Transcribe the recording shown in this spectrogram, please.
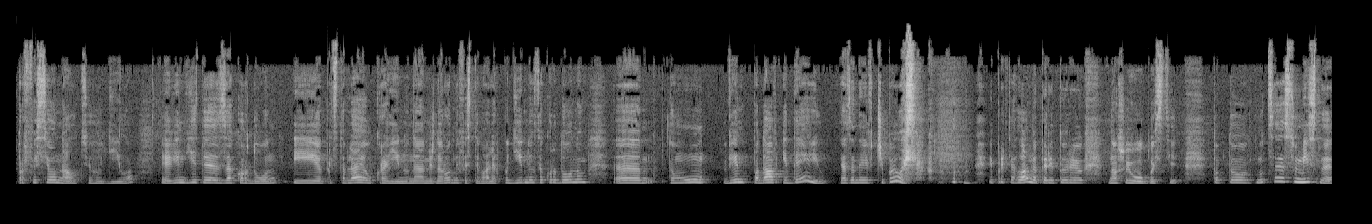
професіонал цього діла. Він їздить за кордон і представляє Україну на міжнародних фестивалях, подібних за кордоном. Тому він подав ідею, я за нею вчепилася і притягла на територію нашої області. Тобто, ну це сумісне,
